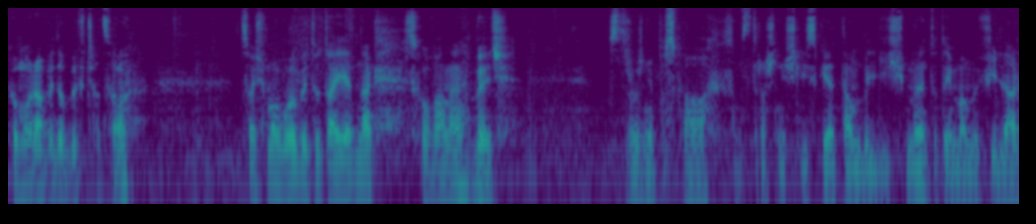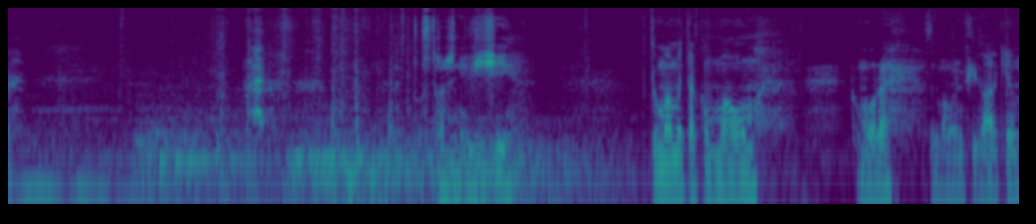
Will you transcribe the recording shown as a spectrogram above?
komora wydobywcza, co? Coś mogłoby tutaj jednak schowane być. Ostrożnie po skałach, są strasznie śliskie. Tam byliśmy, tutaj mamy filar. To strasznie wisi. Tu mamy taką małą komorę z małym filarkiem.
